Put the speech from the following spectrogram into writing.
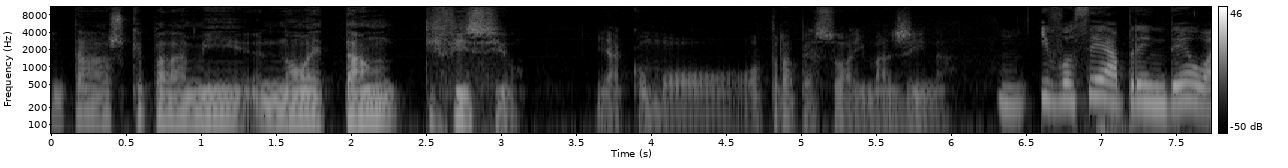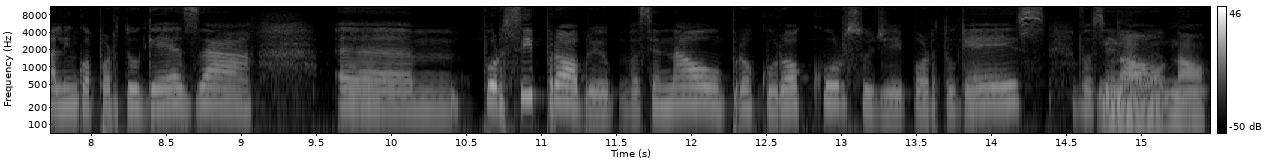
Então, acho que para mim não é tão difícil, como outra pessoa imagina. Hum. E você aprendeu a língua portuguesa ehm, por si próprio? Você não procurou curso de português? Você não, não,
